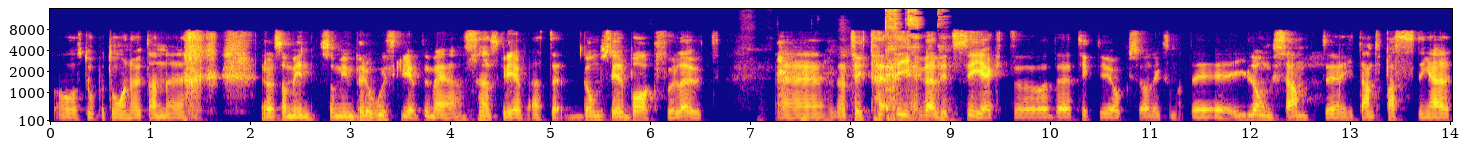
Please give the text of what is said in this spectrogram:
och stod på tårna utan eh, det var som min, som min bror skrev till mig. Han skrev att de ser bakfulla ut. Eh, jag tyckte att det gick väldigt segt och det tyckte jag också. Liksom, att det är långsamt, hittar hittade inte passningar.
